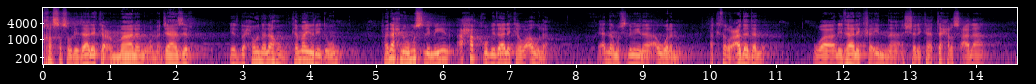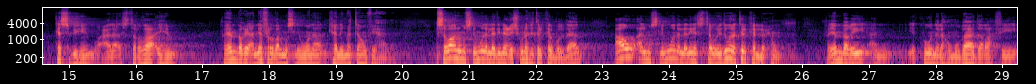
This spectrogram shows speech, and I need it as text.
فخصصوا لذلك عمالا ومجازر يذبحون لهم كما يريدون فنحن المسلمين أحق بذلك وأولى لأن المسلمين اولا أكثر عددا ولذلك فإن الشركات تحرص على كسبهم وعلى استرضائهم فينبغي أن يفرض المسلمون كلمتهم في هذا. سواء المسلمون الذين يعيشون في تلك البلدان أو المسلمون الذين يستوردون تلك اللحوم فينبغي أن يكون له مبادرة في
